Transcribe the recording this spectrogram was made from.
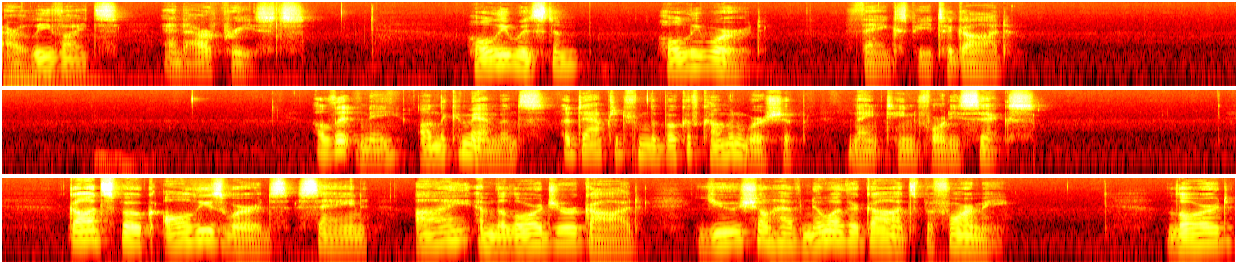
our Levites, and our priests. Holy Wisdom, Holy Word, thanks be to God. A litany on the commandments adapted from the Book of Common Worship, 1946. God spoke all these words, saying, I am the Lord your God. You shall have no other gods before me. Lord,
